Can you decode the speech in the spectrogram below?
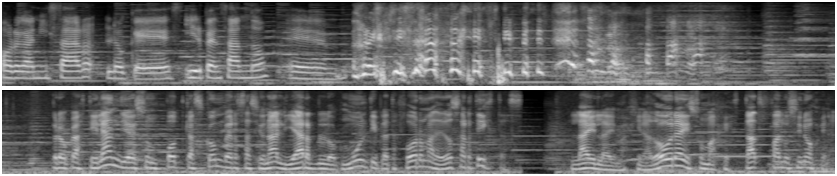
organizar lo que es ir pensando. eh, organizar lo que es ir pensando. Procrastilandia es un podcast conversacional y art blog multiplataforma de dos artistas, Laila Imaginadora y su Majestad Falucinógena,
